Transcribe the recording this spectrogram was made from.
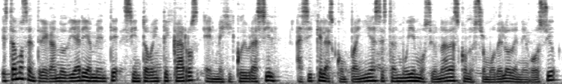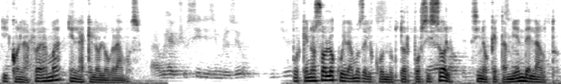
Estamos entregando diariamente 120 carros en México y Brasil, así que las compañías están muy emocionadas con nuestro modelo de negocio y con la forma en la que lo logramos porque no solo cuidamos del conductor por sí solo, sino que también del auto.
